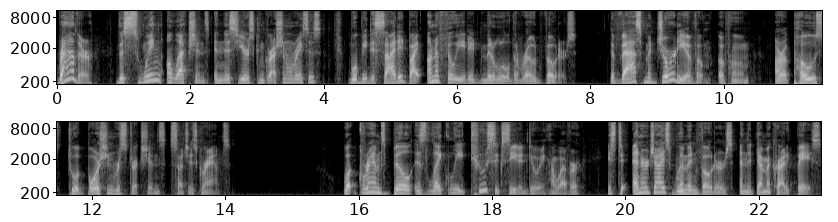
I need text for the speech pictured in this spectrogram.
Rather, the swing elections in this year's congressional races will be decided by unaffiliated middle of the road voters, the vast majority of, of whom are opposed to abortion restrictions such as Graham's. What Graham's bill is likely to succeed in doing, however, is to energize women voters and the Democratic base,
